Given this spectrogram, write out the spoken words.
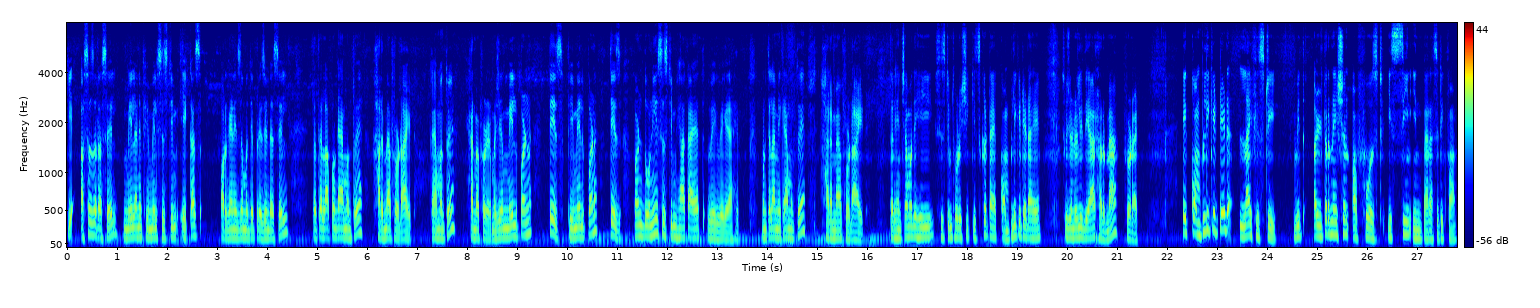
की असं जर असेल मेल आणि फिमेल सिस्टीम एकाच ऑर्गॅनिझममध्ये प्रेझेंट असेल तर त्याला आपण काय म्हणतो आहे हर्मॅफ्रोडाईट काय म्हणतो आहे हर्मॅफ्रोडाईट म्हणजे मेल पण तेच फिमेल पण तेच पण दोन्ही सिस्टीम ह्या काय आहेत? वेगवेगळ्या आहेत. म्हणून त्याला मी काय म्हणतो आहे हर्मॅफ्रोडाईट तर ह्यांच्यामध्ये ही सिस्टीम थोडीशी किचकट आहे कॉम्प्लिकेटेड आहे. So generally they are hermaphrodite A complicated life history with alternation of host is seen in parasitic form.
